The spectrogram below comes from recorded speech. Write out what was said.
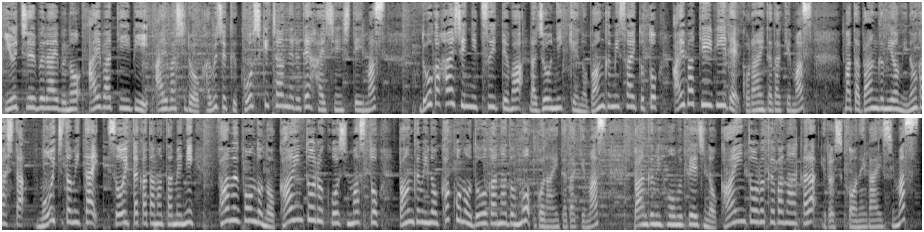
YouTube ライブの相葉 TV 相葉志郎株塾公式チャンネルで配信しています。動画配信についてはラジオ日経の番組サイトと相葉 TV でご覧いただけます。また番組を見逃したもう一度見たいそういった方のためにファームボンドの会員登録をしますと番組の過去の動画などもご覧いただけます。番組ホームページの会員登録バナーからよろしくお願いします。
